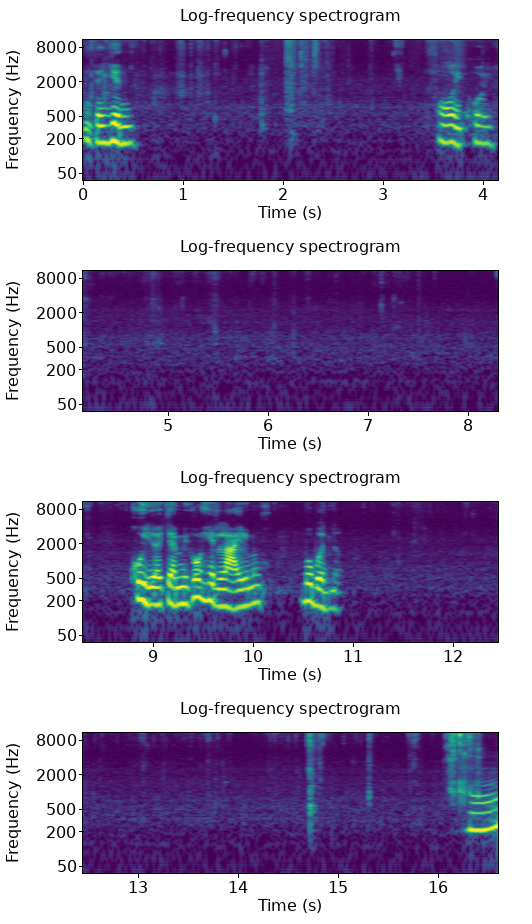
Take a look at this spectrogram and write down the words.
มันจะเย็น โอ้ยโอ้ยคุยอาจารย์มีพวกเห็ดหลายเลยมันบ่เบิดเนาะอืม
